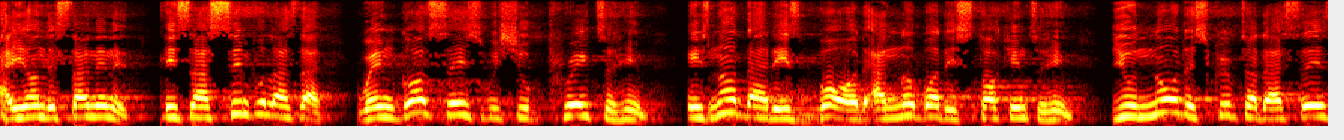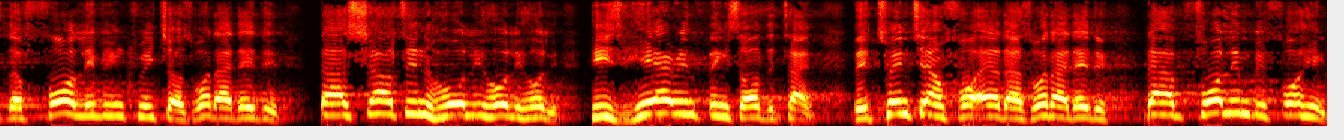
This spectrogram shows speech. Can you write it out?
Are you understanding it? It's as simple as that. When God says we should pray to Him, it's not that He's bored and nobody's talking to Him. You know the scripture that says the four living creatures, what are they doing? They are shouting, Holy, Holy, Holy. He's hearing things all the time. The 20 and four elders, what are they doing? They are falling before Him.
